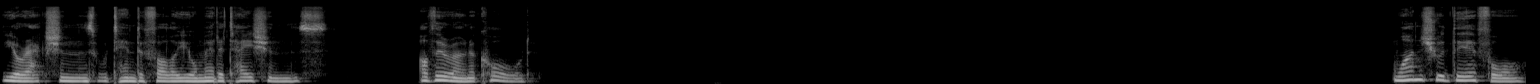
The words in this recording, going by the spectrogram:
Your actions will tend to follow your meditations of their own accord. One should therefore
